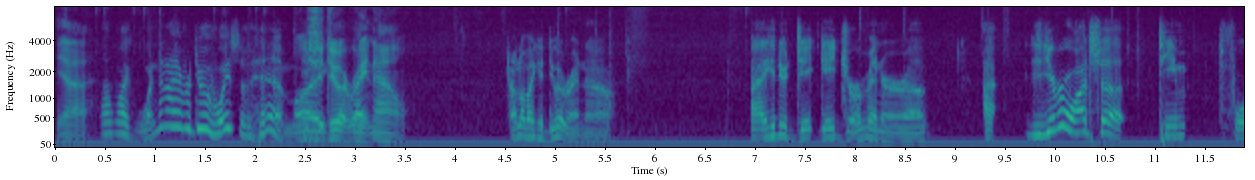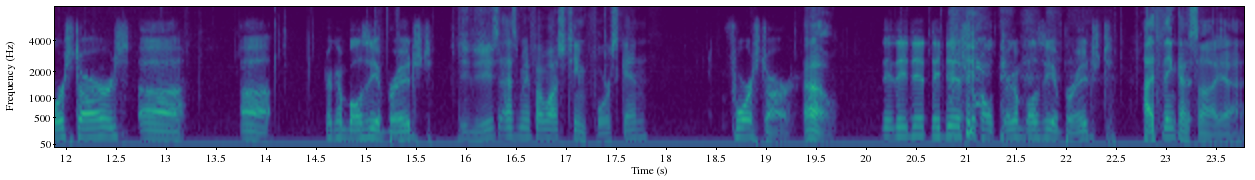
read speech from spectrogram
yeah. And I'm like, when did I ever do a voice of him? You should do it right now. I don't know if I could do it right now. I could do J- gay German or. Uh, I, did you ever watch uh, Team Four Stars? Uh, uh, Dragon Ball Z Abridged. Did you just ask me if I watched Team Foreskin? Four Star. Oh, They, they did they did a show called Dragon Ball Z Abridged, I think I saw. Yeah.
